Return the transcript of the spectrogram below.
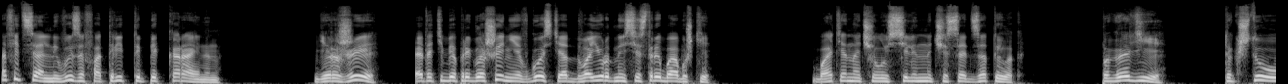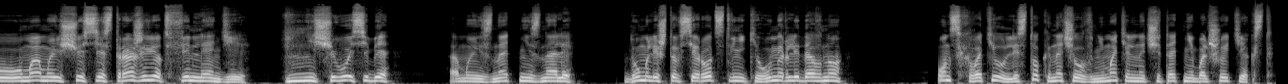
Официальный вызов от Ритты Пеккарайнен. Держи, это тебе приглашение в гости от двоюродной сестры бабушки. Батя начал усиленно чесать затылок. «Погоди, так что у мамы еще сестра живет в Финляндии? Ничего себе! А мы и знать не знали. Думали, что все родственники умерли давно». Он схватил листок и начал внимательно читать небольшой текст.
